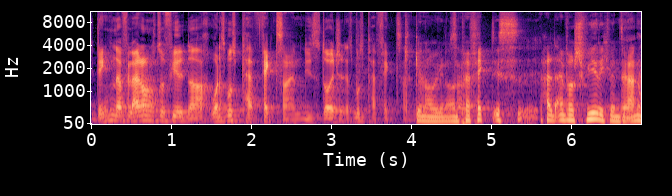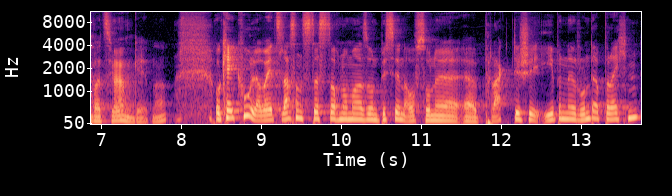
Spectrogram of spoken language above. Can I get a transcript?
Die denken da vielleicht auch noch so viel nach, oh, das muss perfekt sein, dieses Deutsche, es muss perfekt sein. Genau, ja, genau. Und perfekt ist halt einfach schwierig, wenn es ja, um Innovationen ja. geht. Ne? Okay, cool, aber jetzt lass uns das doch nochmal so ein bisschen auf so eine äh, praktische Ebene runterbrechen.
